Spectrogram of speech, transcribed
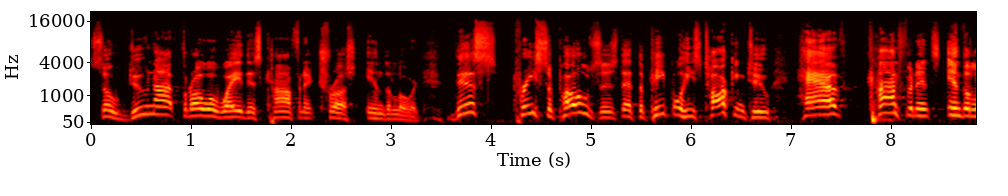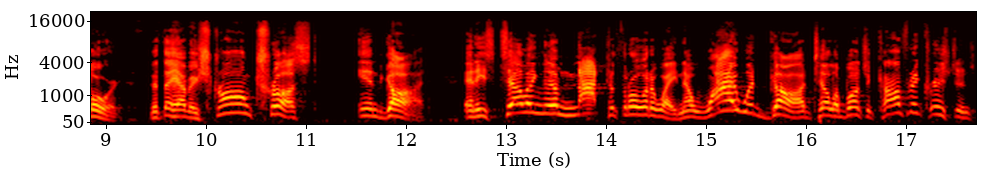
So do not throw away this confident trust in the Lord. This presupposes that the people he's talking to have confidence in the Lord, that they have a strong trust in God. And he's telling them not to throw it away. Now, why would God tell a bunch of confident Christians,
